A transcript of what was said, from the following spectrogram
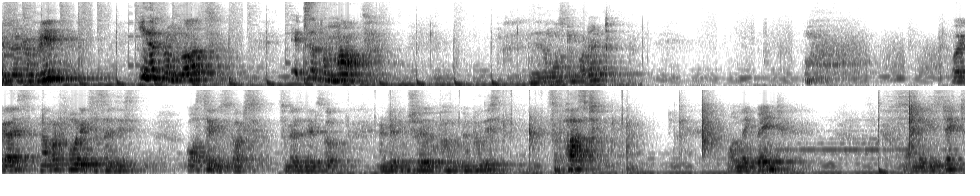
Regular to breathe. Inhale from nose, exhale from mouth. This is the most important. Okay guys, number four exercise is Cossack squats. So guys, let's go and let me show you how you can do this. So first, one leg bent, one leg is straight.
